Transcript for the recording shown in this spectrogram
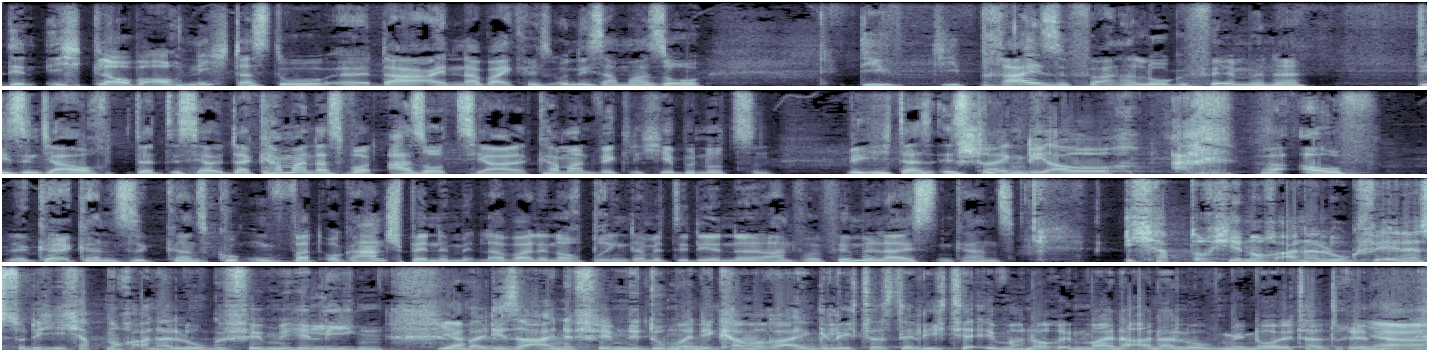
Denn ich glaube auch nicht, dass du äh, da einen dabei kriegst. Und ich sag mal so, die, die Preise für analoge Filme, ne, die sind ja auch, das ist ja, da kann man das Wort asozial, kann man wirklich hier benutzen. Wirklich, das ist. Steigen die auch? Ach, hör auf. Du kann- kannst, kannst gucken, was Organspende mittlerweile noch bringt, damit du dir eine Handvoll Filme leisten kannst. Ich habe doch hier noch analog, erinnerst du dich? Ich habe noch analoge Filme hier liegen. Ja. Weil dieser eine Film, den du mal in die Kamera eingelegt hast, der liegt ja immer noch in meiner analogen Minolta drin. Ja.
